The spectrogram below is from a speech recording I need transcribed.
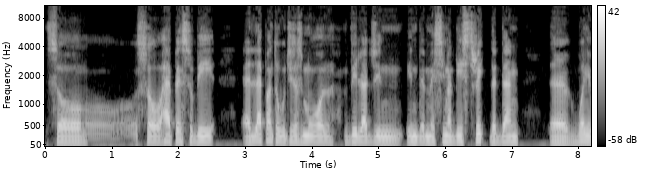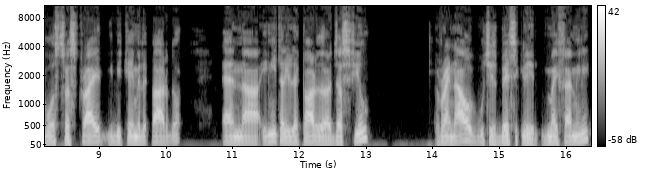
so so happens to be uh, Lepanto, which is a small village in in the Messina district. That then, uh, when it was transcribed, it became a Lepardo, and uh, in Italy, Lepardo are just few right now, which is basically my family.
